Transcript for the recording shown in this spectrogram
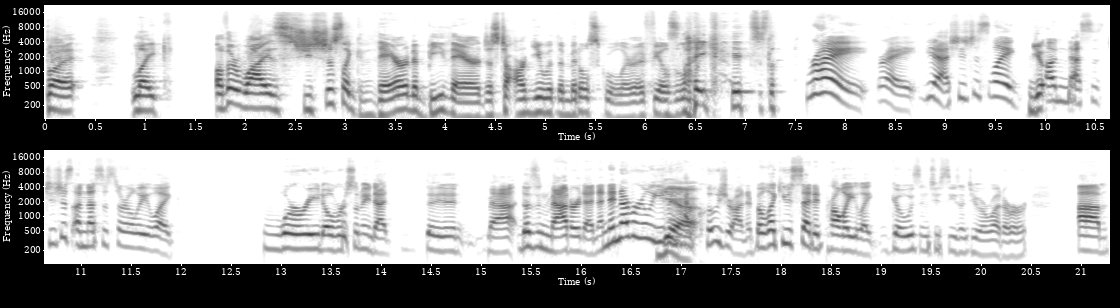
but like otherwise she's just like there to be there just to argue with the middle schooler it feels like it's like Right, right. Yeah, she's just like yep. unnecessary. She's just unnecessarily like worried over something that didn't ma- doesn't matter then and they never really even Yeah. have closure on it but like you said it probably like goes into season two or whatever um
